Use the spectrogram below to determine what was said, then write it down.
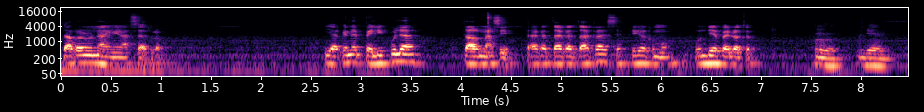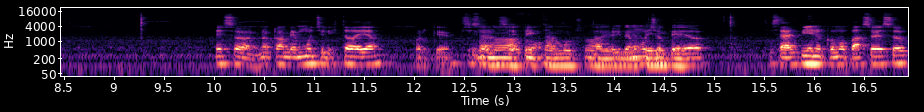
tardaron un año en hacerlo. Y acá en la película tardan así, taca, taca, taca, y se explica como un día peloto. Mm, Bien. Eso no cambia mucho la historia, porque si Eso no sé, afecta como- mucho no afecta la mucho, película. pero si sabes bien cómo pasó eso,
